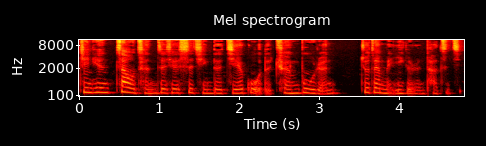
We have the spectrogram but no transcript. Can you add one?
今天造成这些事情的结果的全部人，就在每一个人他自己，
